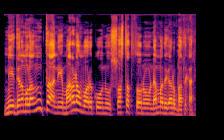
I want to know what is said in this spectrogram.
నీ దినములంతా నీ మరణం వరకు నువ్వు స్వస్థతతోనూ నెమ్మదిగాను బతకాలి.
